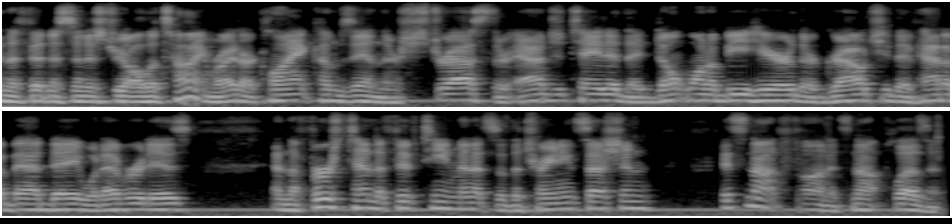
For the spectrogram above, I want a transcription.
in the fitness industry all the time, right? Our client comes in, they're stressed, they're agitated, they don't want to be here, they're grouchy, they've had a bad day, whatever it is. And the first 10 to 15 minutes of the training session, it's not fun, it's not pleasant.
